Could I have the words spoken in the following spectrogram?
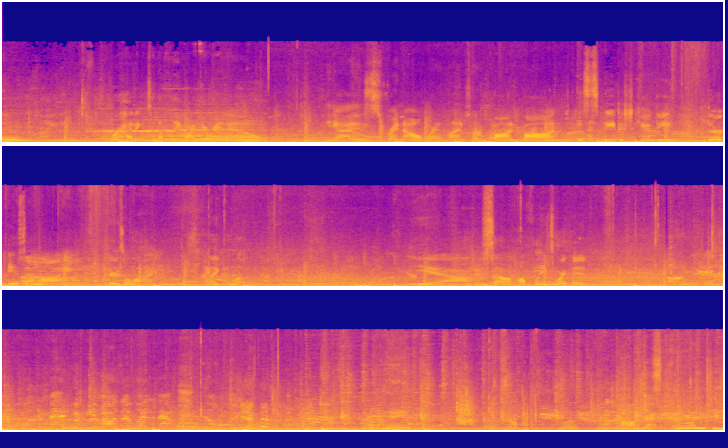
Ooh. We're heading to the flea market right now. Hey guys, right now we're in line for Bon Bon, the Swedish candy. There is a line. There's a line. Like, look. Yeah. So hopefully it's worth it. Okay. Look at all this candy.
